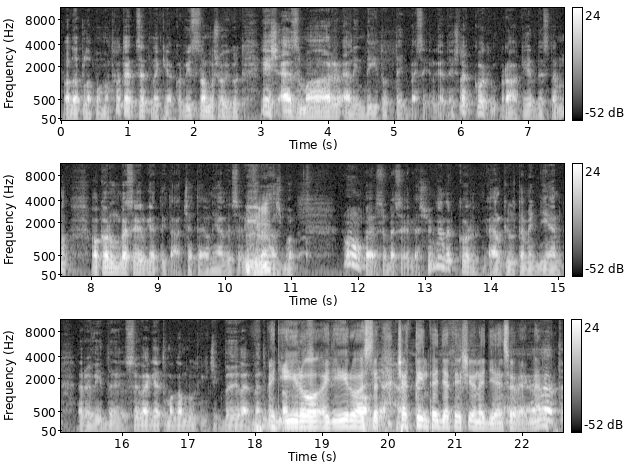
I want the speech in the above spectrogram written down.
adatlapomat. Ha tetszett neki, akkor visszamosolygott, és ez már elindított egy beszélgetést. Akkor rákérdeztem, na, akarunk beszélgetni, tehát csetelni először uh-huh. írásba. Ó, persze, beszélgessünk. Hát akkor elküldtem egy ilyen rövid szöveget magamról, kicsit bővebbet. Egy író, az, egy író, az csettint egyet, és jön egy ilyen szöveg, nem? Hát,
